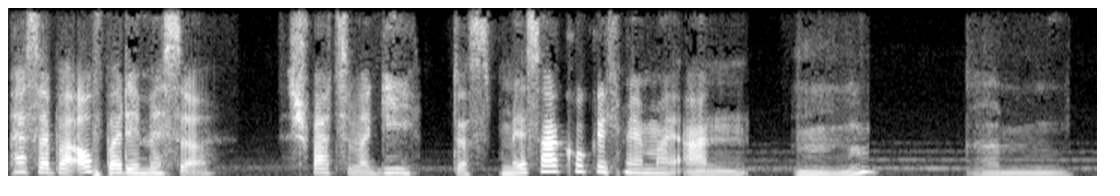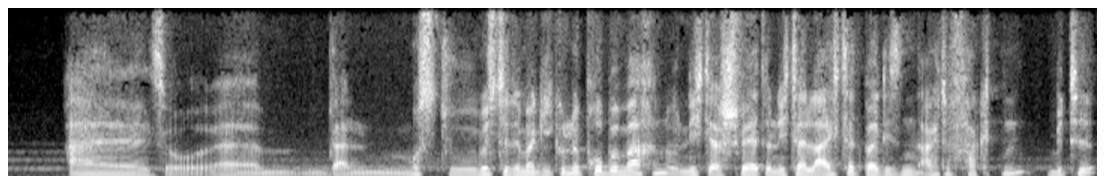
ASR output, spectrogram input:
Pass aber auf bei dem Messer. Schwarze Magie. das Messer gucke ich mir mal an. Mhm. Ähm, also, ähm, dann musst du, müsst ihr eine Magiekundeprobe machen und nicht erschwert und nicht erleichtert bei diesen Artefakten. Bitte.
